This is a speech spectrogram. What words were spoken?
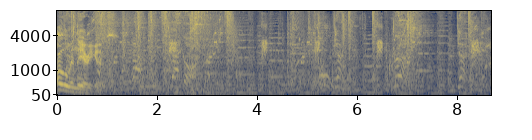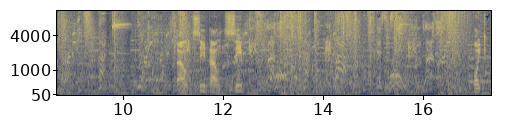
Oh, and there he goes. Bouncy, bouncy. Boink.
